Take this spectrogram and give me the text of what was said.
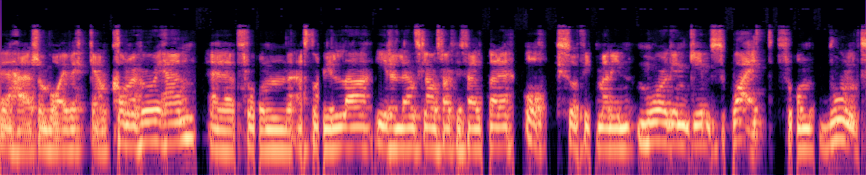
eh, här som var i veckan. Conor Hurrihan eh, från Aston Villa, irländsk landslagsmittfältare. Och så fick man in Morgan Gibbs White från Wolves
